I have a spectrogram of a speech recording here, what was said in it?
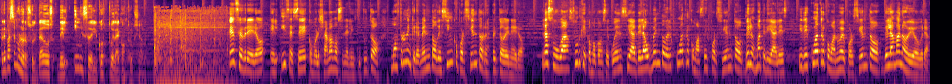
repasemos los resultados del índice del costo de la construcción. En febrero, el ICC, como lo llamamos en el instituto, mostró un incremento de 5% respecto de enero. La suba surge como consecuencia del aumento del 4,6% de los materiales y de 4,9% de la mano de obra.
